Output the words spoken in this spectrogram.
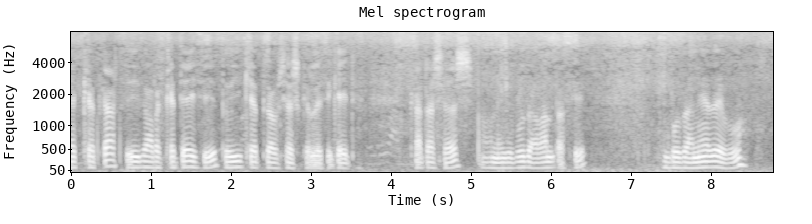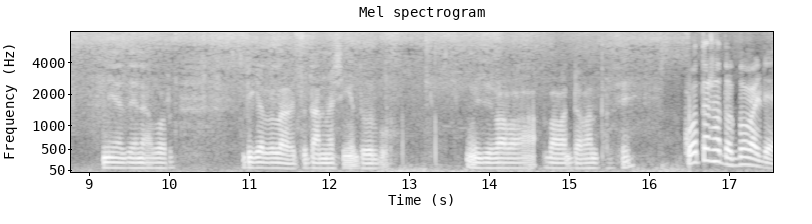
এক ক্ষেত কাটছি আর এক খেতে আইছি তো এই ক্ষেতটাও শেষ করলেছি কেটে কাটা শেষ অনেকে বোঝা বানতাছে। বোঝা নিয়ে যাব নিয়ে যাই না আবার বিকালবেলা হয়তো ধান মেশিনে ধরবো। ওই যে বাবা বাবার ডা বানতাছে। কত শতক বাবা এটা?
